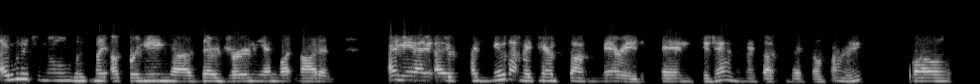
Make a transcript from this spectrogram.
I wanted to know like my upbringing, uh, their journey, and whatnot. And I mean, I, I I knew that my parents got married in Sudan, and I thought to myself, all right, well,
